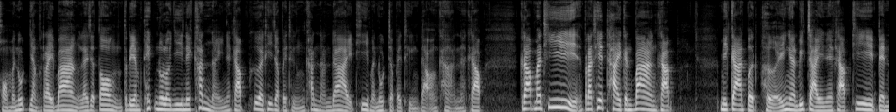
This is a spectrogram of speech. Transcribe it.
ของมนุษย์อย่างไรบ้าง และจะต้องเตรียมเทคโนโลยีในขั้นไหนนะครับ เพื่อที่จะไปถึงขั้นนั้นได้ที่มนุษย์จะไปถึงดาวอังคารนะครับ กลับมาที่ประเทศไทยกันบ้างครับ มีการเปิดเผยงานวิจัยนะครับที่เป็น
